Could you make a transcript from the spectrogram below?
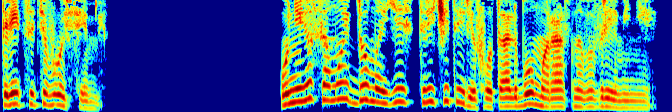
38. У нее самой дома есть три-четыре фотоальбома разного времени.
